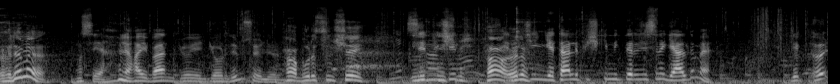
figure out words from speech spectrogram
Öyle mi? Nasıl yani? Hayır ben gö- gördüğümü söylüyorum. Ha burası bir şey. Senin için, pişmiş. Ha, senin öyle mi? için yeterli pişkinlik derecesine geldi mi? Ge- öl-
